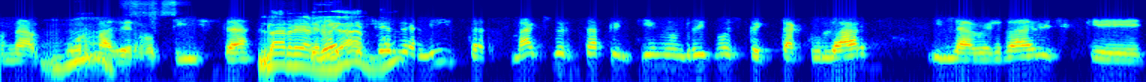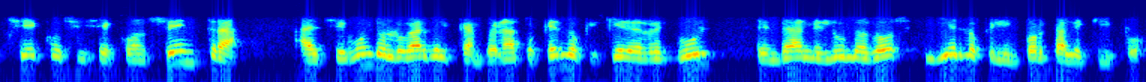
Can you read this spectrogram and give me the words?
una forma derrotista. La realidad, pero hay que ser realistas. Max Verstappen tiene un ritmo espectacular y la verdad es que Checo, si se concentra al segundo lugar del campeonato, que es lo que quiere Red Bull, tendrán el 1-2 y es lo que le importa al equipo.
